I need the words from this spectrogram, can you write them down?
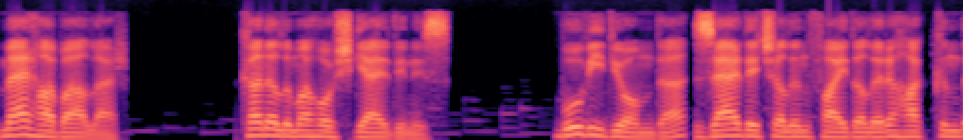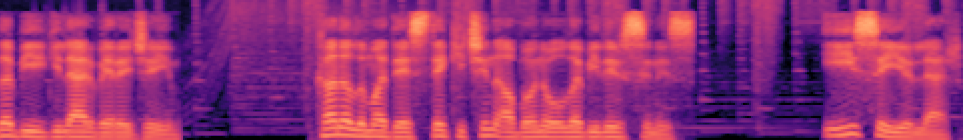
Merhabalar. Kanalıma hoş geldiniz. Bu videomda, zerdeçalın faydaları hakkında bilgiler vereceğim. Kanalıma destek için abone olabilirsiniz. İyi seyirler.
